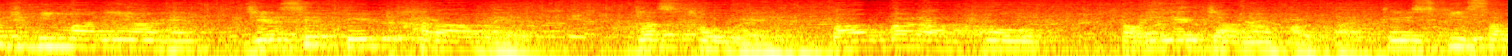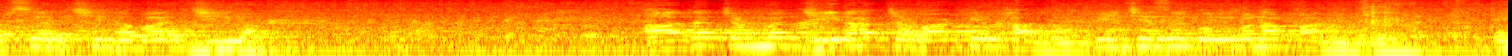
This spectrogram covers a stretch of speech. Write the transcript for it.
कुछ बीमारियाँ हैं, जैसे पेट खराब है, दस्त हो गए हैं। बार बार आपको टॉयलेट जाना पड़ता है। तो इसकी सबसे अच्छी दवा जीरा। आधा चम्मच जीरा चबा के खा लो। पीछे से गुनगुना पानी पी तो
